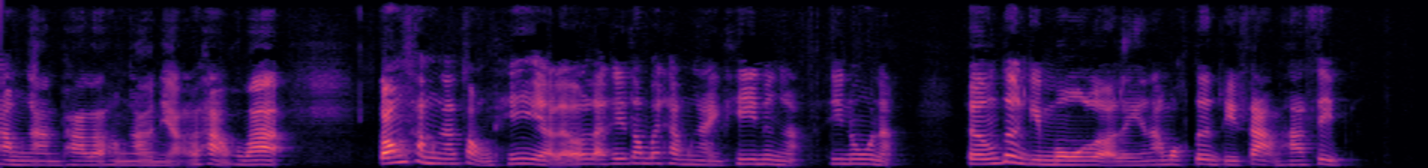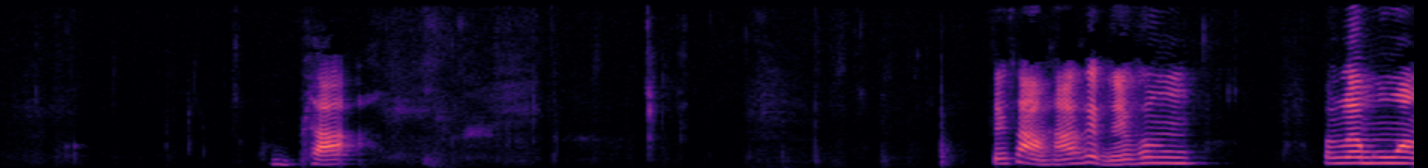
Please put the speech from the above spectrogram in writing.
ทำงานพาเราทำงานเนี่ยเราถามเขาว่าต้องทำงานสองที่อะแล้วเวลาที่ต้องไปทำงานที่หนึ่งอะที่นู่นอะเธอต้องตื่นกี่โมงเหรออะไรเงี้ยนางบอกตื่นตีสามห้าสิบคุณพระ ตีสามห้าสิบนี่เพิ่งเพิ่งเริ่มง่วง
